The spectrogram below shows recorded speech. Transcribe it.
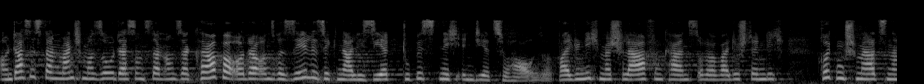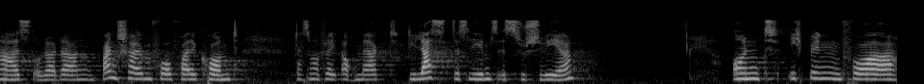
Und das ist dann manchmal so, dass uns dann unser Körper oder unsere Seele signalisiert, du bist nicht in dir zu Hause, weil du nicht mehr schlafen kannst oder weil du ständig Rückenschmerzen hast oder dann Bandscheibenvorfall kommt, dass man vielleicht auch merkt, die Last des Lebens ist zu schwer. Und ich bin vor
